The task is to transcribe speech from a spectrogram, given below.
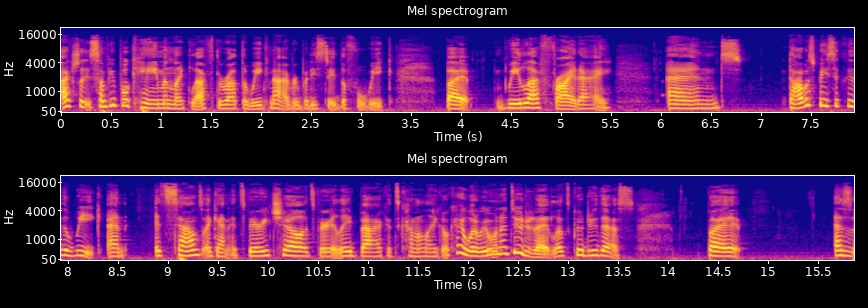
Actually, some people came and like left throughout the week. Not everybody stayed the full week, but we left Friday and that was basically the week. And it sounds again it's very chill it's very laid back it's kind of like okay what do we want to do today let's go do this but as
